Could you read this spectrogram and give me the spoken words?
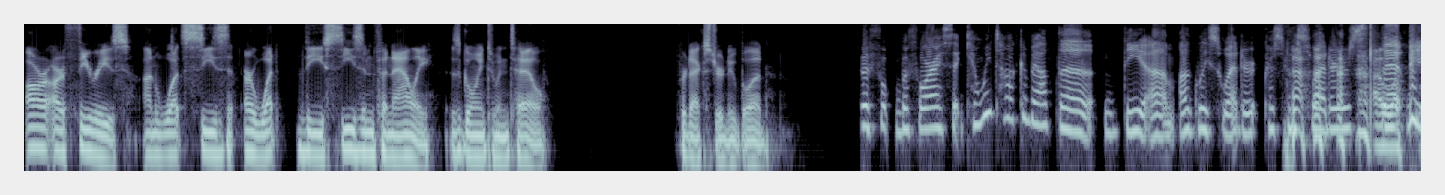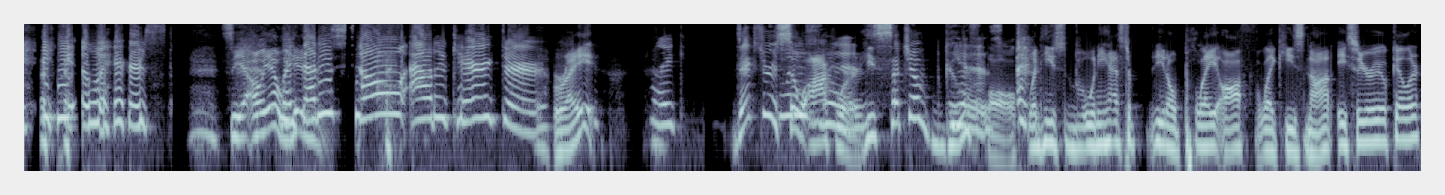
are our theories on what season or what the season finale is going to entail for Dexter New Blood? Before before I said, can we talk about the the um ugly sweater Christmas sweaters I that he wears? See, oh yeah, we like did that is so out of character. right. Like Dexter is What so is awkward. this? He's such a He goofball when he's when he has to you know play off like he's not a serial killer.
